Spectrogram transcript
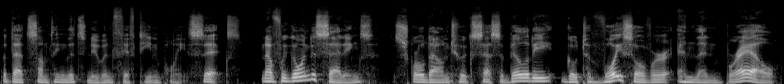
but that's something that's new in 15.6. Now, if we go into settings, scroll down to accessibility, go to voiceover, and then Braille.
